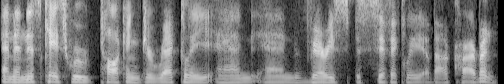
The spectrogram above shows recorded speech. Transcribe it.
and in this case we're talking directly and and very specifically about carbon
